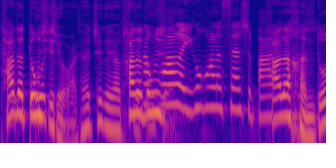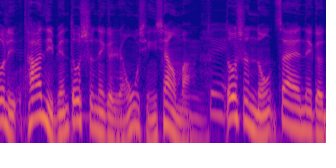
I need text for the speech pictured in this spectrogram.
他的东西，多久啊？他这个要他的东西花了一共花了三十八，他的很多里，它里边都是那个人物形象嘛。嗯都是农在那个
